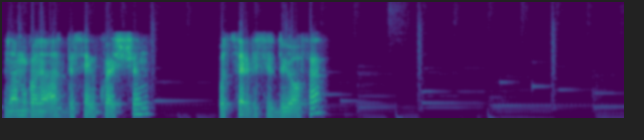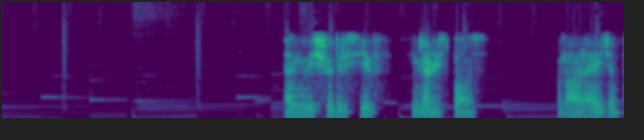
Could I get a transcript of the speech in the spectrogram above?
And I'm gonna ask the same question. What services do you offer? And we should receive similar response from our agent.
